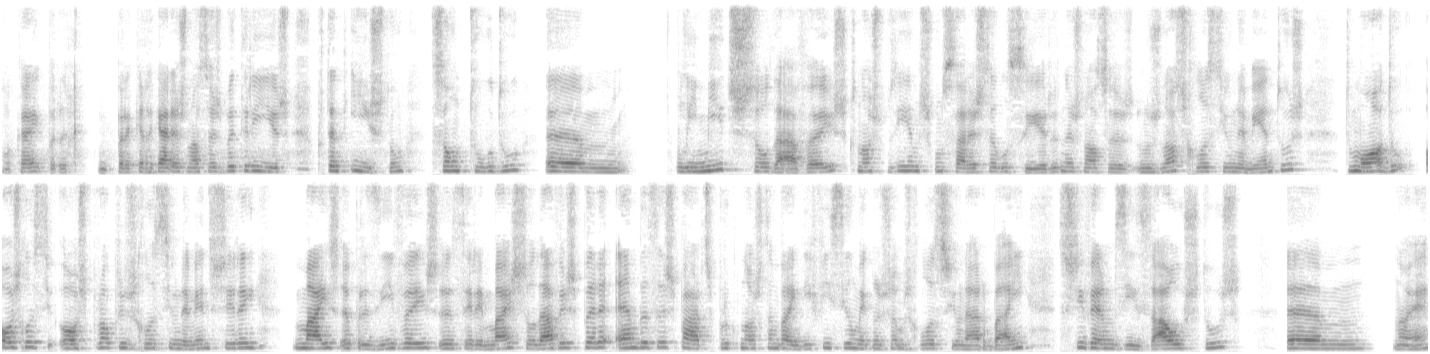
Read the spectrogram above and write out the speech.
ok? Para, para carregar as nossas baterias. Portanto, isto são tudo um, limites saudáveis que nós podíamos começar a estabelecer nas nossas, nos nossos relacionamentos, de modo aos, aos próprios relacionamentos serem mais aprazíveis, serem mais saudáveis para ambas as partes, porque nós também dificilmente nos vamos relacionar bem se estivermos exaustos, um, não é?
